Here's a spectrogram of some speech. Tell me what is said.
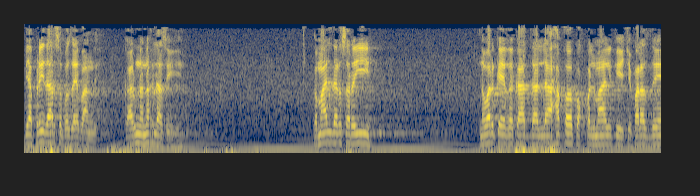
بیا پری دار څه په ځای باندې کارونه نخلاصيږي کمال در سره نو ورکه زکات د الله حق په خپل مال کې چې فرض دی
